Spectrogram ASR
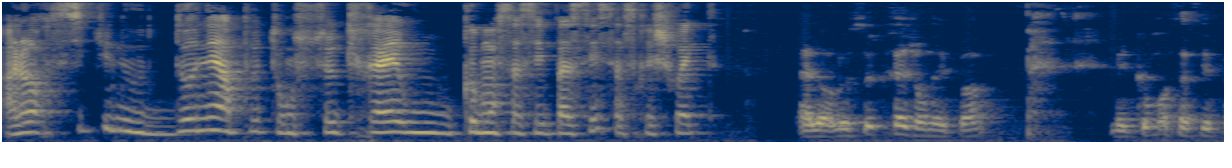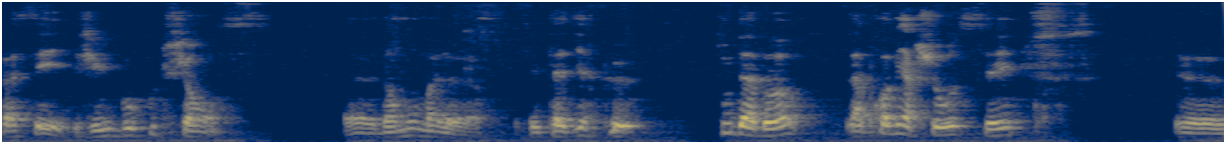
Alors, si tu nous donnais un peu ton secret ou comment ça s'est passé, ça serait chouette. Alors, le secret, j'en ai pas. Mais comment ça s'est passé J'ai eu beaucoup de chance euh, dans mon malheur. C'est-à-dire que, tout d'abord, la première chose, c'est euh,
